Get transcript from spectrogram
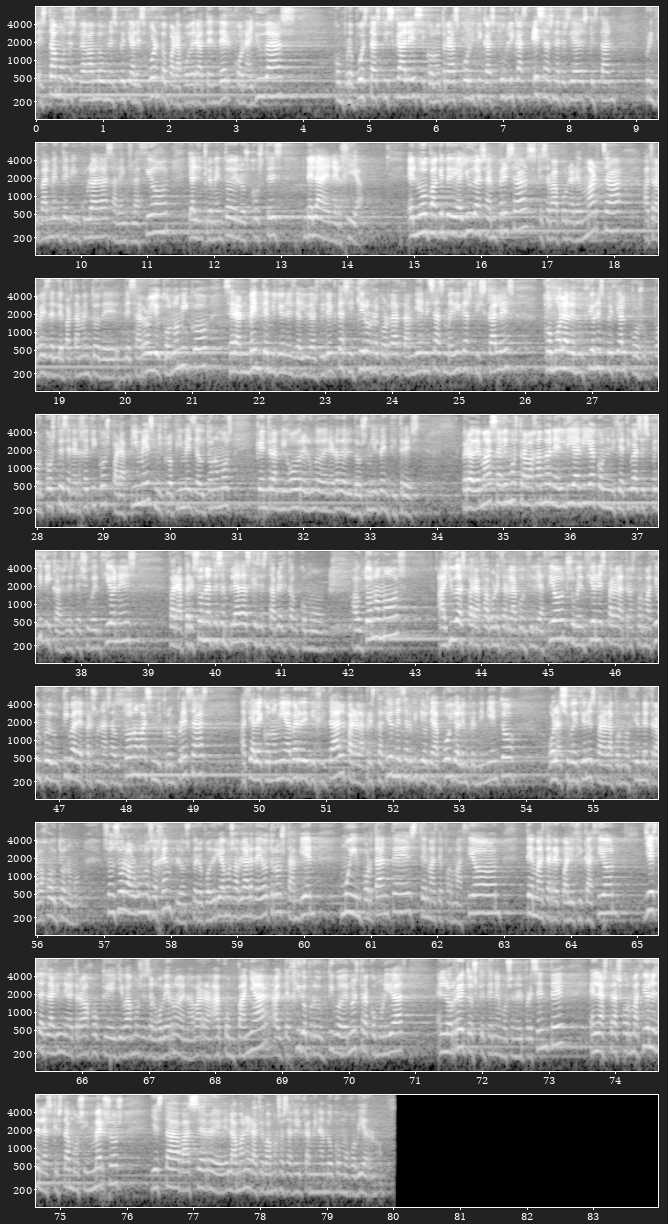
Estamos desplegando un especial esfuerzo para poder atender con ayudas, con propuestas fiscales y con otras políticas públicas esas necesidades que están principalmente vinculadas a la inflación y al incremento de los costes de la energía. El nuevo paquete de ayudas a empresas que se va a poner en marcha a través del Departamento de Desarrollo Económico serán 20 millones de ayudas directas y quiero recordar también esas medidas fiscales como la deducción especial por, costes energéticos para pymes, micropymes y autónomos que entra en vigor el 1 de enero del 2023. Pero además seguimos trabajando en el día a día con iniciativas específicas, desde subvenciones para personas desempleadas que se establezcan como autónomos, ayudas para favorecer la conciliación, subvenciones para la transformación productiva de personas autónomas y microempresas hacia la economía verde y digital, para la prestación de servicios de apoyo al emprendimiento o las subvenciones para la promoción del trabajo autónomo. Son solo algunos ejemplos, pero podríamos hablar de otros también muy importantes, temas de formación, temas de recualificación, y esta es la línea de trabajo que llevamos desde el Gobierno de Navarra, acompañar al tejido productivo de nuestra comunidad en los retos que tenemos en el presente, en las transformaciones en las que estamos inmersos y esta va a ser eh, la manera que vamos a seguir caminando como Gobierno.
